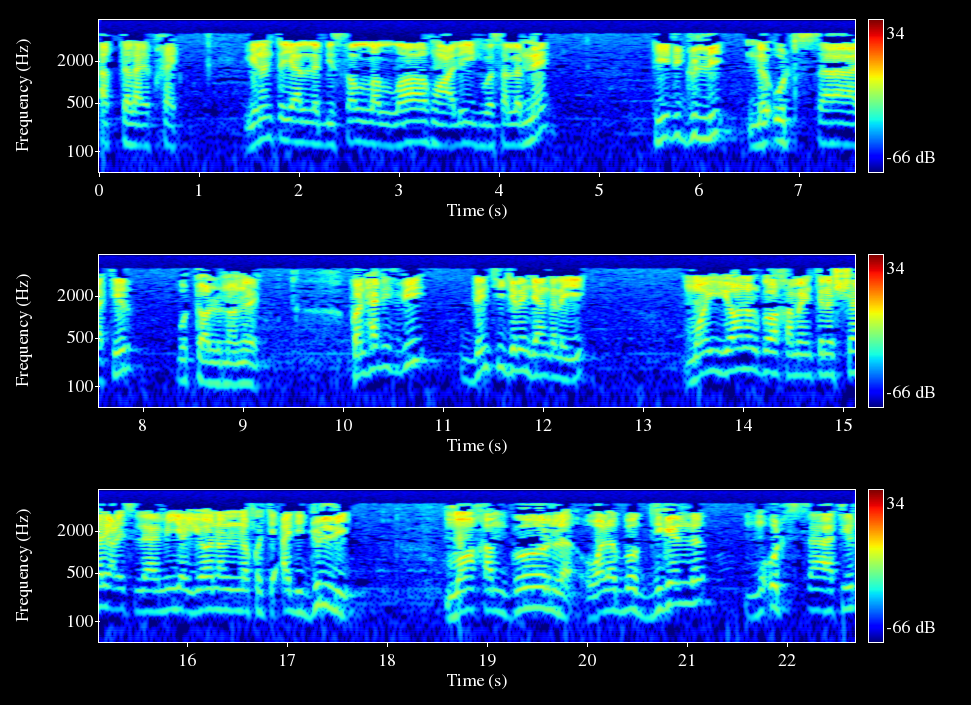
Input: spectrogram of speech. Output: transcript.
ak talaayub xeej yonente yàlla bi sallallahu alayhi wa sallam ne kii di julli na ut saatir bu toll noonu le kon xadis bi dañ ciy jële njàngale yi mooy yoonal goo xamante ne sharia al islaamiya yoonal na ko ci aji julli moo xam góor la wala boog jigéen la mu ut saatir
